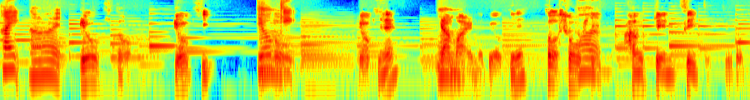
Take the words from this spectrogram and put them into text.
はい。はい。病気と、病気、病気。病気ね、病の病気ね、と商品の関係についてっていうこと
